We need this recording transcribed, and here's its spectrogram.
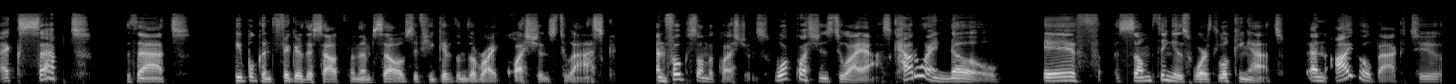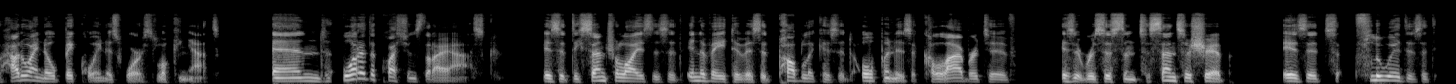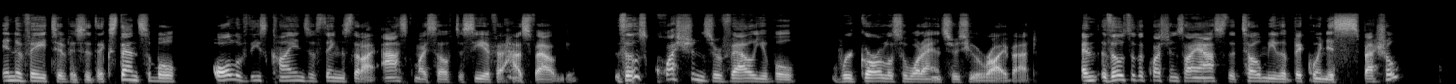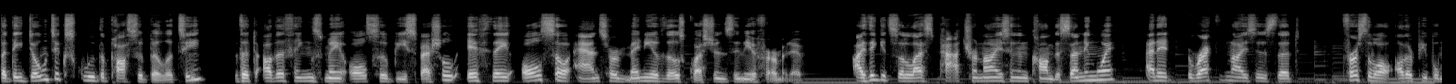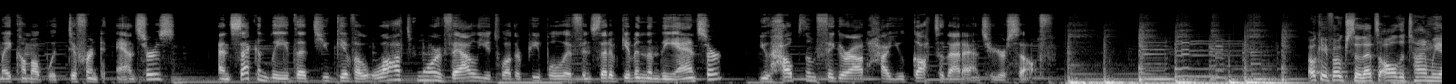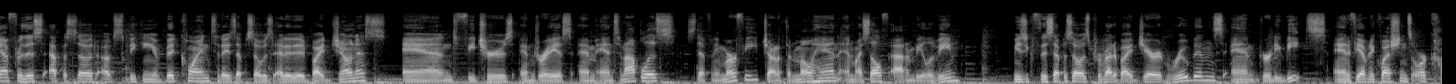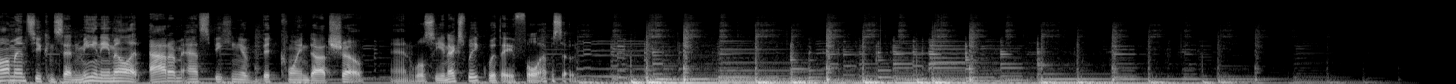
accept that people can figure this out for themselves if you give them the right questions to ask. And focus on the questions. What questions do I ask? How do I know if something is worth looking at? And I go back to how do I know Bitcoin is worth looking at? And what are the questions that I ask? Is it decentralized? Is it innovative? Is it public? Is it open? Is it collaborative? Is it resistant to censorship? Is it fluid? Is it innovative? Is it extensible? All of these kinds of things that I ask myself to see if it has value. Those questions are valuable regardless of what answers you arrive at. And those are the questions I ask that tell me that Bitcoin is special, but they don't exclude the possibility that other things may also be special if they also answer many of those questions in the affirmative. I think it's a less patronizing and condescending way, and it recognizes that First of all, other people may come up with different answers. And secondly, that you give a lot more value to other people if instead of giving them the answer, you help them figure out how you got to that answer yourself. Okay, folks, so that's all the time we have for this episode of Speaking of Bitcoin. Today's episode was edited by Jonas and features Andreas M. Antonopoulos, Stephanie Murphy, Jonathan Mohan, and myself, Adam B. Levine. Music for this episode is provided by Jared Rubens and Gertie Beats. And if you have any questions or comments, you can send me an email at adam at speakingofbitcoin.show. And we'll see you next week with a full episode.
